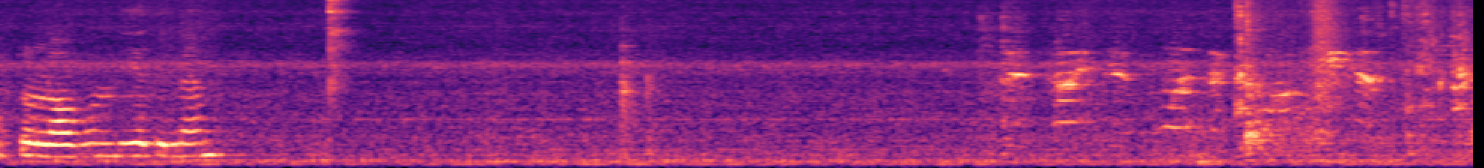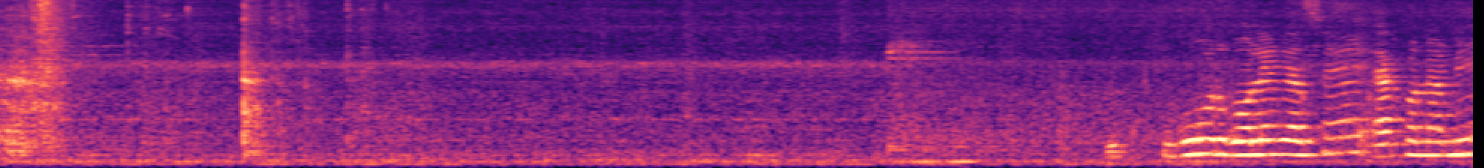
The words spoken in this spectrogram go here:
একটু লবণ দিয়ে দিলাম। গুড় গলে গেছে। এখন আমি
